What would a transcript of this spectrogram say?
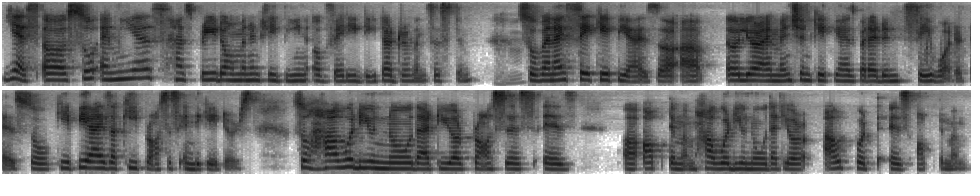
Yes. Uh, so MES has predominantly been a very data-driven system. Mm-hmm. So when I say KPIs, uh, uh, earlier I mentioned KPIs, but I didn't say what it is. So KPIs are key process indicators. So how would you know that your process is uh, optimum? How would you know that your output is optimum?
